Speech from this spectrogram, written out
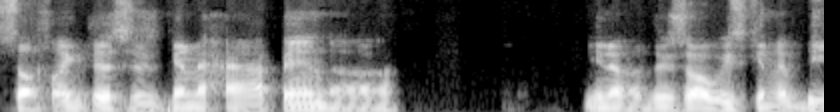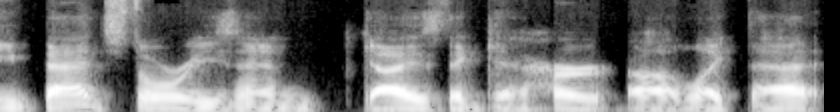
stuff like this is gonna happen. Uh, you know, there's always gonna be bad stories and guys that get hurt uh, like that,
